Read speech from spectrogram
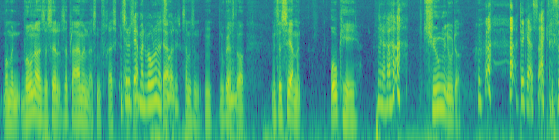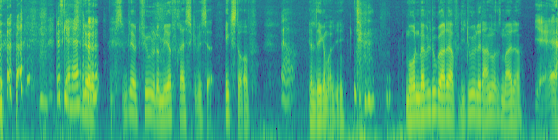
hvor man vågner af sig selv, så plejer man at være sådan frisk. Så er det der, man vågner naturligt. Ja, så er man sådan, hm, nu kan jeg Mhm. stå op. Men så ser man, okay, Ja. 20 minutter. det kan jeg sagtens. det skal jeg Så bliver, have. jeg, så bliver jeg 20 minutter mere frisk, hvis jeg ikke står op. Ja. Jeg ligger mig lige. Morten, hvad vil du gøre der? Fordi du er jo lidt anderledes end mig der. Ja. Yeah.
